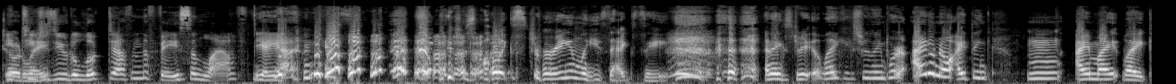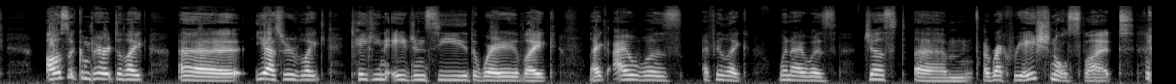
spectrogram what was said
totally. It teaches you to look death in the face and laugh. Yeah, yeah. Which is all extremely sexy and extreme, like extremely important. I don't know. I think mm, I might like also compare it to like, uh, yeah, sort of like taking agency the way like, like I was. I feel like when I was just um, a recreational slut. Um,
